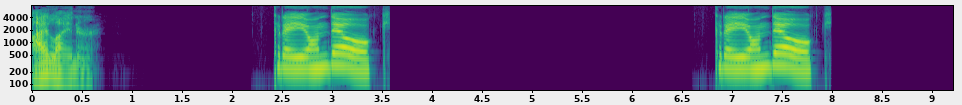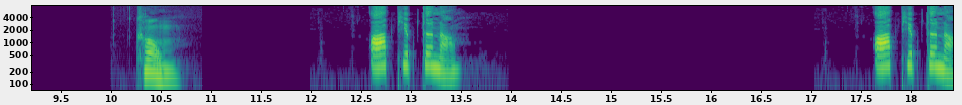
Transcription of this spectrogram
Eyeliner. Creion de ochi. Creion de ochi. comb, A pieptăna. A pieptăna.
